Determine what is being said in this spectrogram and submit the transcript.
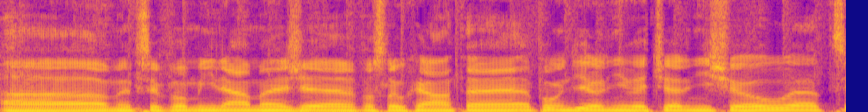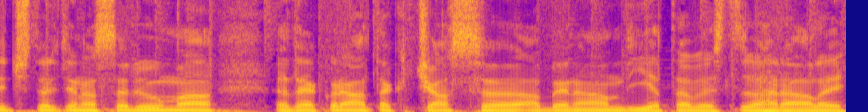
a my připomínáme, že posloucháte pondělní večerní show eh, tři čtvrtě na sedm a to je akorát tak čas, eh, aby nám Dieta West zahráli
